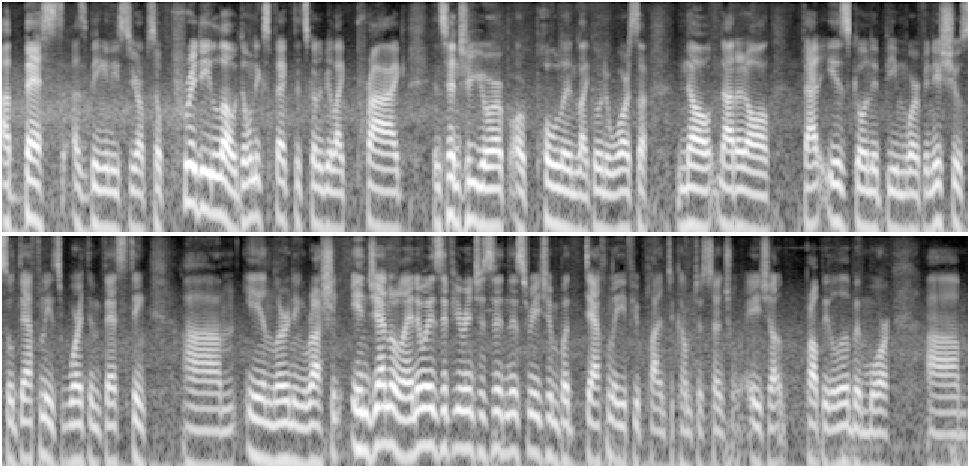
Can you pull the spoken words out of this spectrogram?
at best as being in Eastern Europe. So pretty low. Don't expect it's going to be like Prague in Central Europe or Poland, like going to Warsaw. No, not at all. That is going to be more of an issue. So definitely, it's worth investing um, in learning Russian in general. Anyways, if you're interested in this region, but definitely if you plan to come to Central Asia, probably a little bit more. Um,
